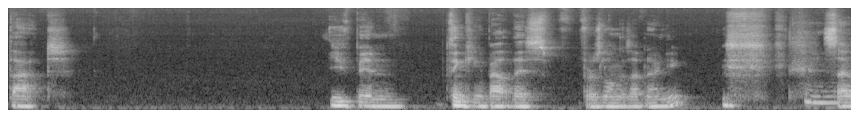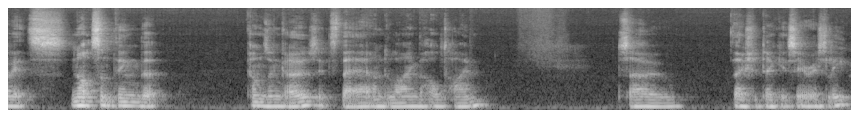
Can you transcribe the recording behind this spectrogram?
that you've been thinking about this for as long as I've known you. Mm. So it's not something that comes and goes, it's there underlying the whole time. So they should take it seriously.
